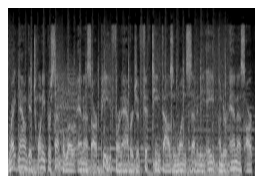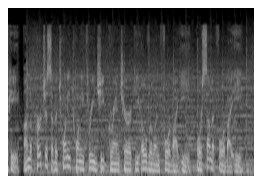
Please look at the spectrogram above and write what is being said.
Right now, get 20% below MSRP for an average of 15178 under MSRP on the purchase of a 2023 Jeep Grand Cherokee Overland 4xE or Summit 4xE.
